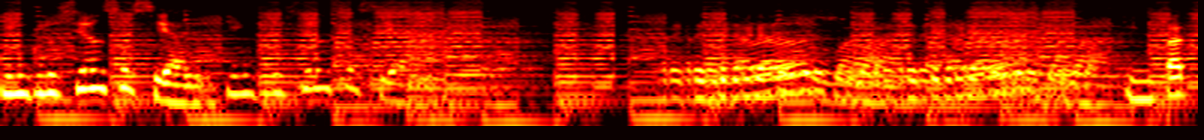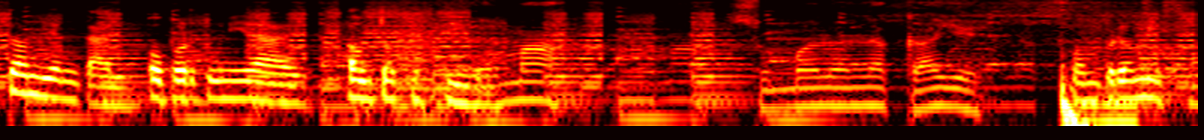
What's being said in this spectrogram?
Inclusión social. Inclusión social. Impacto ambiental. Oportunidades. Autogestivo. Zúmbalo en la calle. Compromiso.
